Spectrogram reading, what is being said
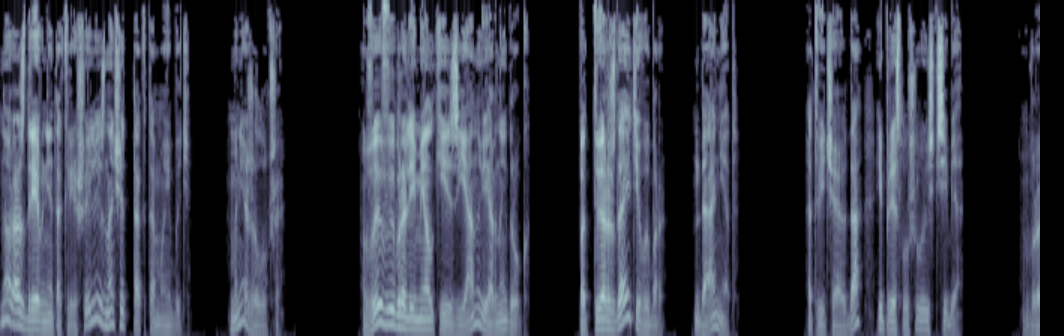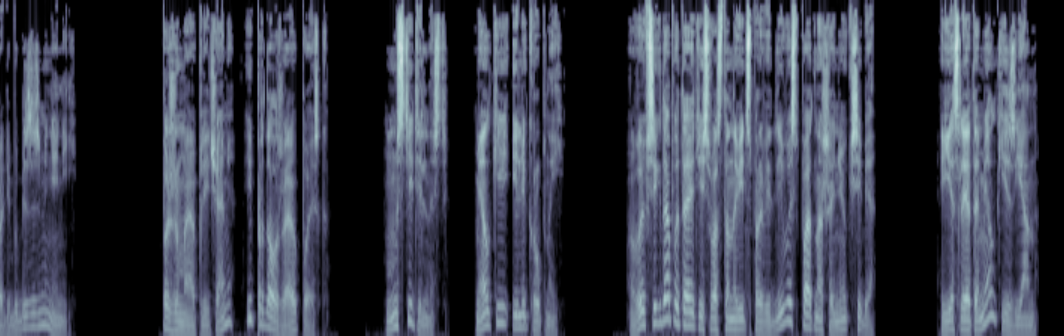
Но раз древние так решили, значит, так тому и быть. Мне же лучше. Вы выбрали мелкий изъян, верный друг. Подтверждаете выбор? Да, нет. Отвечаю «да» и прислушиваюсь к себе. Вроде бы без изменений. Пожимаю плечами и продолжаю поиск. Мстительность. Мелкий или крупный. Вы всегда пытаетесь восстановить справедливость по отношению к себе. Если это мелкий изъян,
